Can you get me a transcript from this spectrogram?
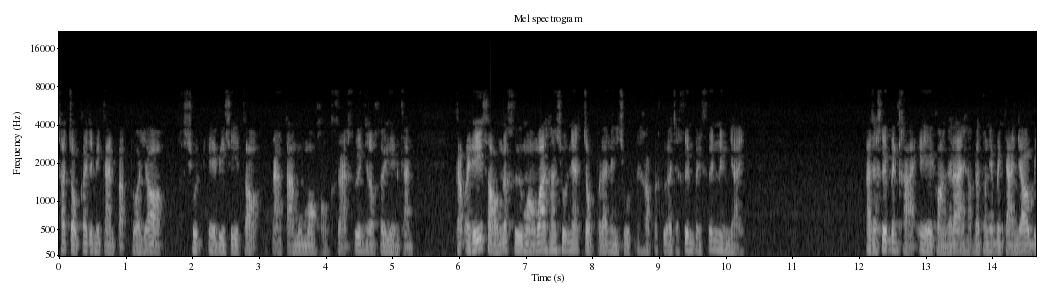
ถ้าจบก็จะมีการปรับตัวย่อชุด A B C ต่อตามมุมมองของสายคลื่นที่เราเคยเรียนกัน กับไอเดียที่ 2 ก็คือมองว่าทั้งชุดเนี่ยจบไปแล้วหนึ่งชุดนะครับ ก็คืออาจจะขึ้นเป็นขึ้นหนึ่งใหญ่ อาจจะขึ้นเป็นขา A ก่อนก็ได้ครับ แล้วตรงนี้เป็นการย่อ B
